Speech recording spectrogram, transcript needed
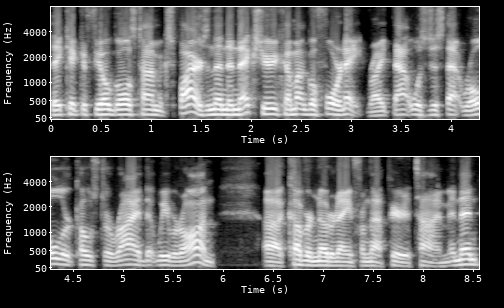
They kick a field goal as time expires. And then the next year you come out and go four and eight, right? That was just that roller coaster ride that we were on, uh, covered Notre Dame from that period of time. And then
